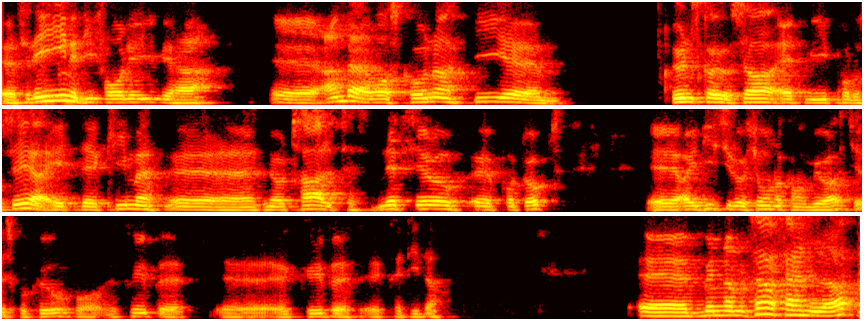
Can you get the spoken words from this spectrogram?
Øh, så det er en af de fordele, vi har. Øh, andre af vores kunder, de øh, ønsker jo så, at vi producerer et klimaneutralt net zero produkt, og i de situationer kommer vi også til at skulle købe, købe, købe kreditter. Men når man så har signet op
